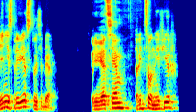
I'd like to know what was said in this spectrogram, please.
Денис, приветствую тебя. Привет всем. Традиционный эфир.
